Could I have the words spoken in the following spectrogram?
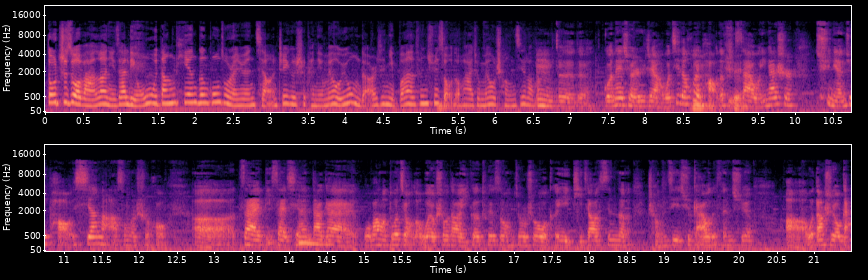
都制作完了，你在领悟当天跟工作人员讲，这个是肯定没有用的，而且你不按分区走的话就没有成绩了嘛。嗯，对对对，国内确实是这样。我记得会跑的比赛，我应该是去年去跑西安马拉松的时候，呃，在比赛前大概我忘了多久了，我有收到一个推送，就是说我可以提交新的成绩去改我的分区，啊，我当时有改，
